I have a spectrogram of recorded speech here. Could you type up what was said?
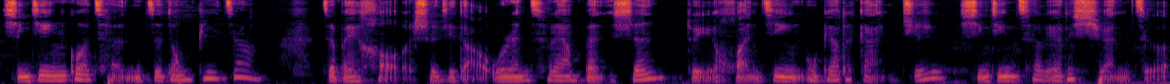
行进过程自动避障。这背后涉及到无人车辆本身对环境目标的感知、行进策略的选择、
